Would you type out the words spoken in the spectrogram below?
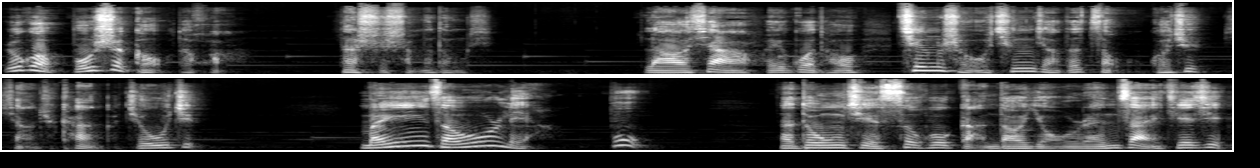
如果不是狗的话，那是什么东西？老夏回过头，轻手轻脚的走过去，想去看个究竟。没走两步，那东西似乎感到有人在接近，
